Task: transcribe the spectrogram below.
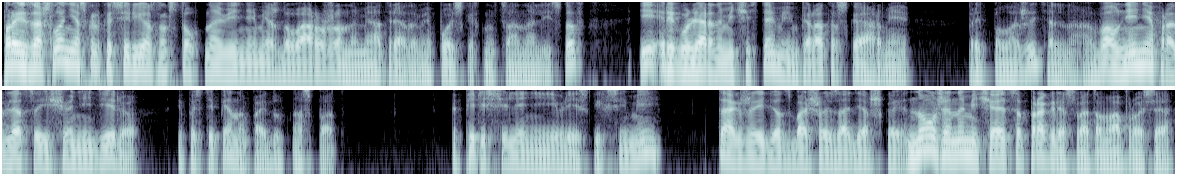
Произошло несколько серьезных столкновений между вооруженными отрядами польских националистов и регулярными частями императорской армии. Предположительно, волнения продлятся еще неделю и постепенно пойдут на спад. Переселение еврейских семей также идет с большой задержкой, но уже намечается прогресс в этом вопросе.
